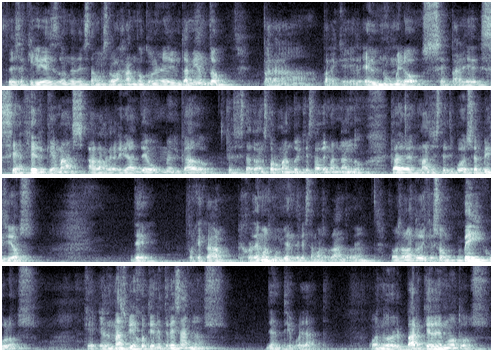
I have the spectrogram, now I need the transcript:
Entonces aquí es donde estamos trabajando con el ayuntamiento para, para que el, número se, pare, se acerque más a la realidad de un mercado que se está transformando y que está demandando cada vez más este tipo de servicios. De, porque claro, recordemos muy bien de qué estamos hablando. ¿eh? Estamos hablando de que son vehículos que el más viejo tiene tres años de antigüedad. Cuando el parque de motos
